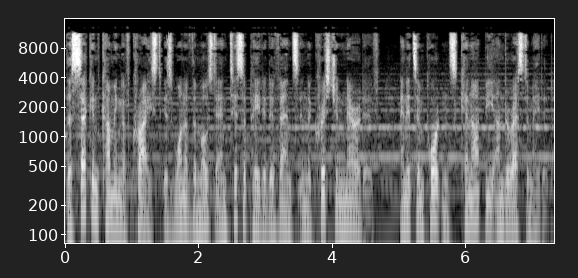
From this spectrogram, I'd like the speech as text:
The Second Coming of Christ is one of the most anticipated events in the Christian narrative, and its importance cannot be underestimated.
